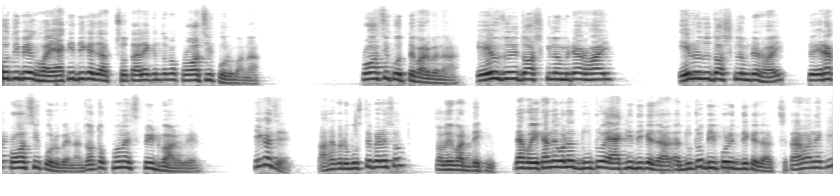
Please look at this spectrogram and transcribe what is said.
গতিবেগ হয়, একই দিকে যাচ্ছ, তাহলে কিন্তু তোমরা ক্রসই করবে না। ক্রসই করতে পারবে না। এও যদি দশ কিলোমিটার হয়, এরও যদি দশ কিলোমিটার হয়, তো এরা ক্রসই করবে না, যতক্ষণ স্পিড বাড়বে। ঠিক আছে? আশা করি বুঝতে পেরেছ? চলো এবার দেখি। দেখো, এখানে বলে দুটো একই দিকে যা, দুটো বিপরীত দিকে যাচ্ছে। তার মানে কি?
